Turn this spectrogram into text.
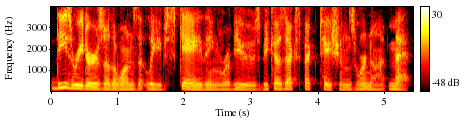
These readers are the ones that leave scathing reviews because expectations were not met.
